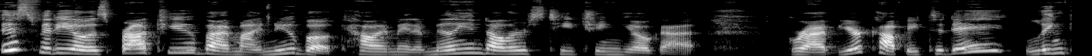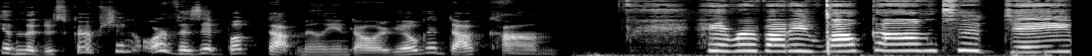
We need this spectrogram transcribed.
This video is brought to you by my new book, How I Made a Million Dollars Teaching Yoga. Grab your copy today, link in the description, or visit book.milliondollaryoga.com. Hey everybody, welcome to day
